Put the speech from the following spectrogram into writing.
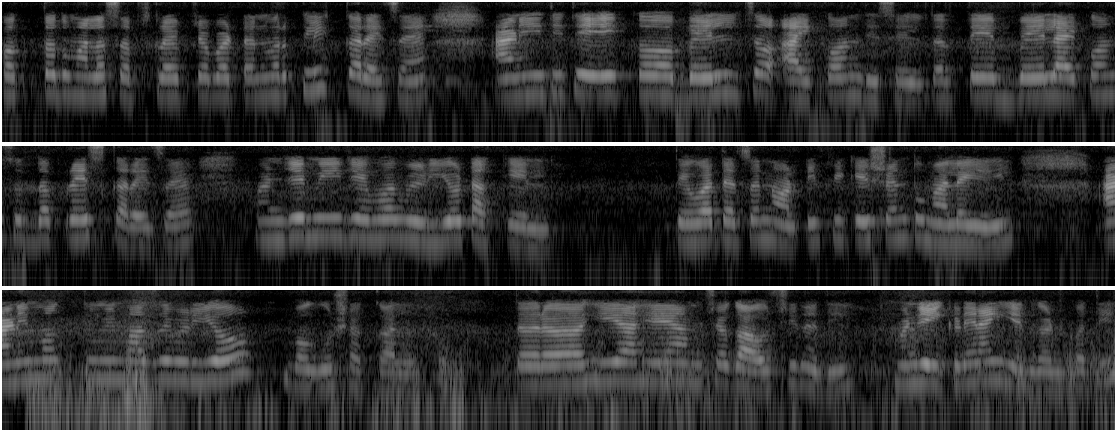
फक्त तुम्हाला सबस्क्राईबच्या बटनवर क्लिक करायचं आहे आणि तिथे एक बेलचं आयकॉन दिसेल. तर ते बेल आयकॉनसुद्धा प्रेस करायचं आहे. म्हणजे मी जेव्हा व्हिडिओ टाकेल तेव्हा त्याचं नोटिफिकेशन तुम्हाला येईल. आणि मग तुम्ही माझे व्हिडिओ बघू शकाल. तर ही आहे आमच्या गावची नदी. म्हणजे इकडे नाही आहेत गणपती.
